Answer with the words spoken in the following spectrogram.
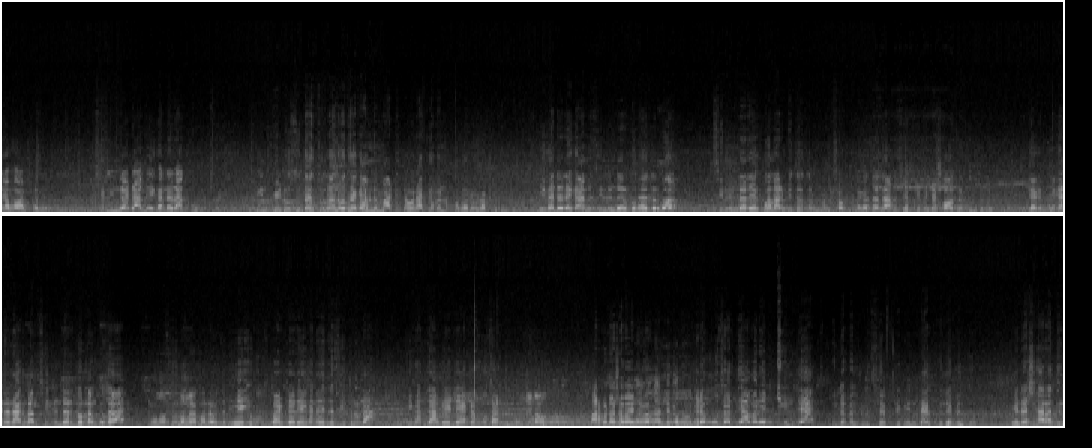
ব্যবহার ফেলে সিলিন্ডারটা আমি এখানে রাখব। তিন ফিট উঁচুতে ঝুলানো থাকে আপনি মাটিতেও রাখতে পারেন ফ্লোরেও রাখতে পারেন। এখানে রেখে আমি সিলিন্ডার কোথায় ধরবো? সিলিন্ডারে গলার ভিতরে ধরবো মানে সব জায়গা যাতে আমি সেফটি পিনটা সহজে তুলতে পারি। দেখেন এখানে রাখলাম সিলিন্ডার ধরলাম কোথায়? গলার গলার ভিতরে। এই হুস পাইপটার এখানে যে চিত্রটা এখান থেকে আমি এটা একটা মোচার দিব। পারব না সবাই একটু এটা মোচার দিয়ে আমার এই পিনটা খুলে ফেলতে হবে সেফটি পিনটা খুলে ফেলতে হবে। এটা সারাদিন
